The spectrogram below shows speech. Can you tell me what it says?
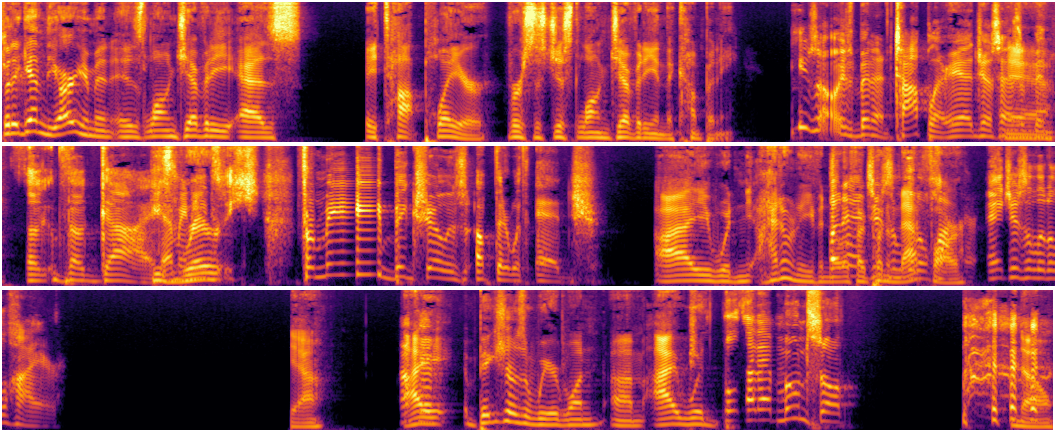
But again, the argument is longevity as a top player versus just longevity in the company. He's always been a top player. Yeah, just hasn't Yeah. been the, the guy. He's I mean, rare- for me, Big Show is up there with Edge. I wouldn't. I don't even know But if I put him that far. higher. Edge is a little higher. Yeah, Okay. I Big Show's a weird one. Um, I would pull out that moonsault. no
